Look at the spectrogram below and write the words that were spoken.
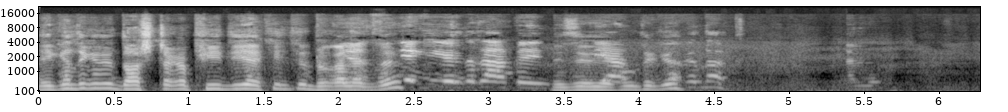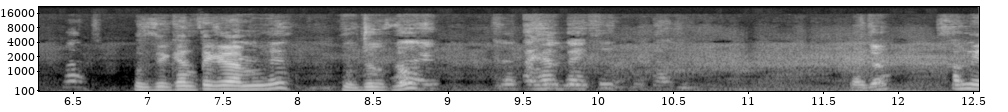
এইখান থেকে দশ টাকা ফি দিয়ে কিন্তু ঢোকা লাগবে। এই যে এখান থেকে। যেখান থেকে আমি ঢুকবো। আমি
